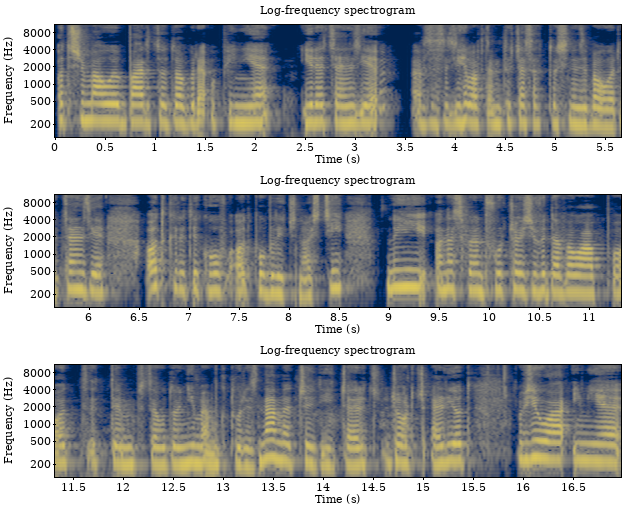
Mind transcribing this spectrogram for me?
otrzymały bardzo dobre opinie i recenzje, a w zasadzie chyba w tamtych czasach to się nazywało recenzje, od krytyków, od publiczności. No i ona swoją twórczość wydawała pod tym pseudonimem, który znamy, czyli George, Eliot. Wzięła imię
